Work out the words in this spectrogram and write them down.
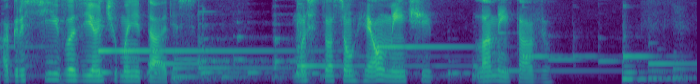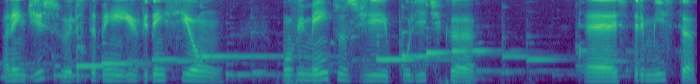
agressivas e anti-humanitárias. Uma situação realmente lamentável. Além disso, eles também evidenciam movimentos de política é, extremista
